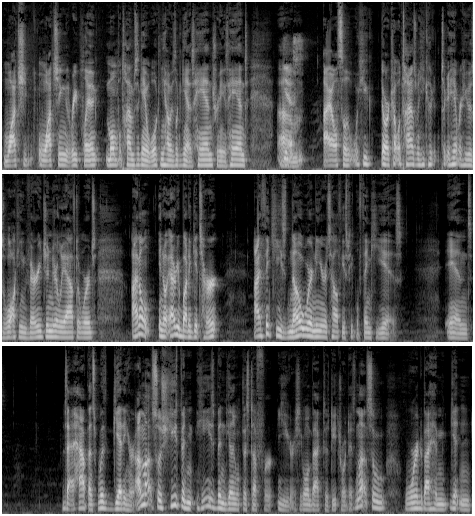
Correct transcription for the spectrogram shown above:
Watching watching the replay multiple times a game, looking how he's looking at his hand, treating his hand. Um, Yes. I also he there were a couple of times when he took a hit where he was walking very gingerly afterwards. I don't, you know, everybody gets hurt. I think he's nowhere near as healthy as people think he is, and that happens with getting her. I'm not so he's been he's been dealing with this stuff for years. Going back to Detroit days, I'm not so worried about him getting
